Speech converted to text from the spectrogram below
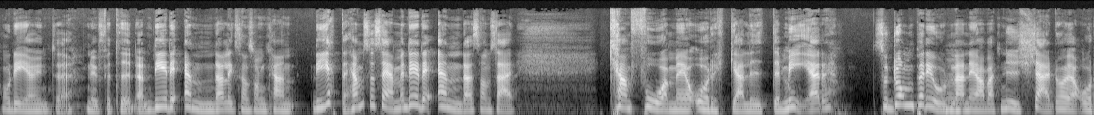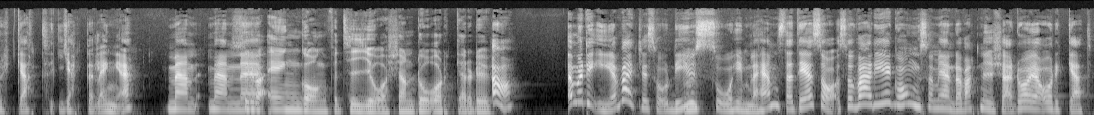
och det är jag ju inte nu för tiden. Det är det enda liksom som kan... Det är jättehemskt att säga, men det är det enda som så här, kan få mig att orka lite mer. Så de perioderna när jag har varit nykär, då har jag orkat jättelänge. Men, men, Så det var eh, en gång för tio år sedan, då orkade du. ja. ja, men det är verkligen så. Det är ju så himla hemskt att det är så. Så varje gång som jag ändå har varit nykär, då har jag orkat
